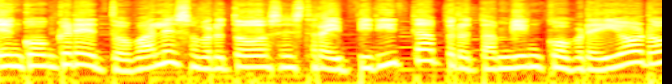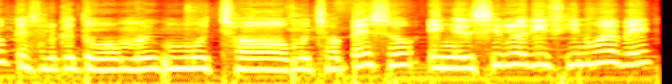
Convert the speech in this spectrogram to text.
En concreto, ¿vale? Sobre todo se extrae pirita, pero también cobre y oro, que es el que tuvo mucho, mucho peso. En el siglo XIX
